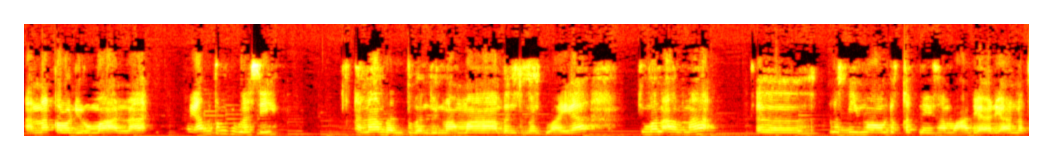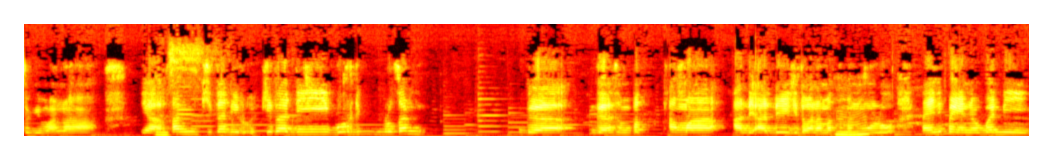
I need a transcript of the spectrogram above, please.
anak kalau di rumah anak, kayak antum juga sih. Anak bantu bantuin mama, bantu bantu ayah. Cuman anak eh, lebih mau deket nih sama adik-adik anak tuh gimana? Ya Yes. kan kita di kita di boarding dulu kan nggak nggak sempet sama adik-adik gitu kan sama teman Hmm. mulu nah ini pengen nyoba nih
